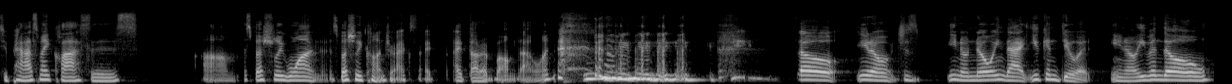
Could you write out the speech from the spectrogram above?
to pass my classes, um, especially one, especially contracts. I, I thought I bombed that one. so, you know, just, you know, knowing that you can do it, you know, even though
